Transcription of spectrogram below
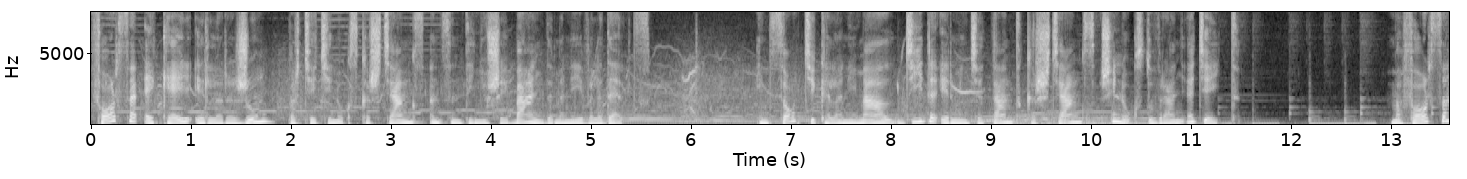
Forse e kej ir la ragiun per ce ci nux cărștiangs în sântinju și bani de mânevele delți. In soci che l'animal gida ir mincetant cărștiangs și nux duvrani a geit. Ma forse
